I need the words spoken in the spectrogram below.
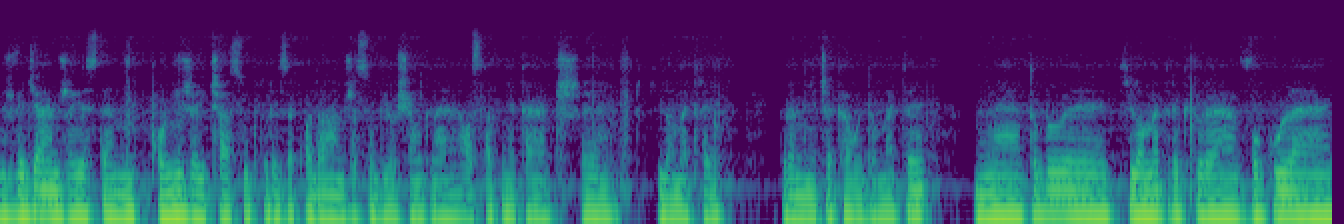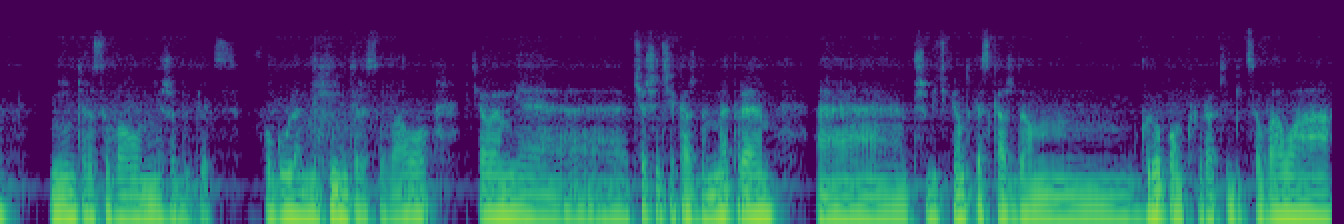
już wiedziałem, że jestem poniżej czasu, który zakładałem, że sobie osiągnę, ostatnie te 3 kilometry, które mnie czekały do mety, to były kilometry, które w ogóle nie interesowało mnie, żeby biec. W ogóle mnie nie interesowało. Chciałem je e, cieszyć się każdym metrem, e, przybić piątkę z każdą grupą, która kibicowała,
